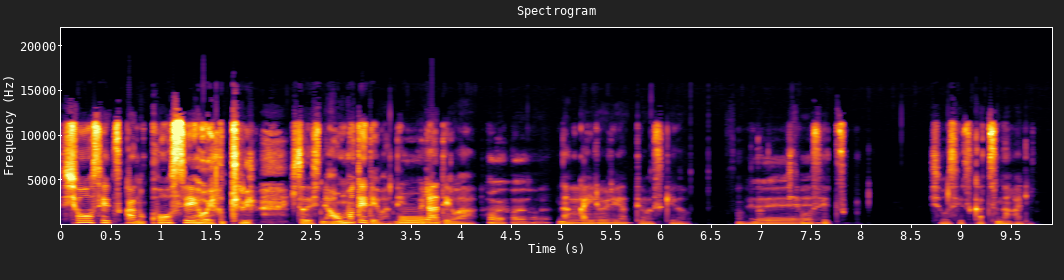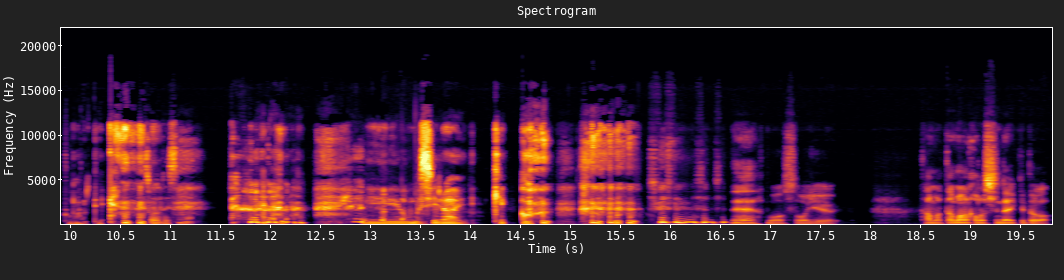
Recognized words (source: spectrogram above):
小説家の構成をやってる人ですね。あ、表ではね。裏でははいはいはい。なんかいろいろやってますけど。そんなへー小説、小説家つながりと思って。そうですね。えー、面白い。結構。ね、もうそういう、たまたまかもしれないけど、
